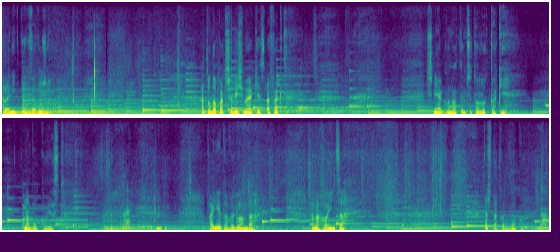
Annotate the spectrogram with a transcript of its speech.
Ale nigdy ich za dużo. A tu dopatrzyliśmy jaki jest efekt śniegu na tym, czy to lód taki na boku jest. Tak? Fajnie to wygląda. A na choince też tak od boku. No,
